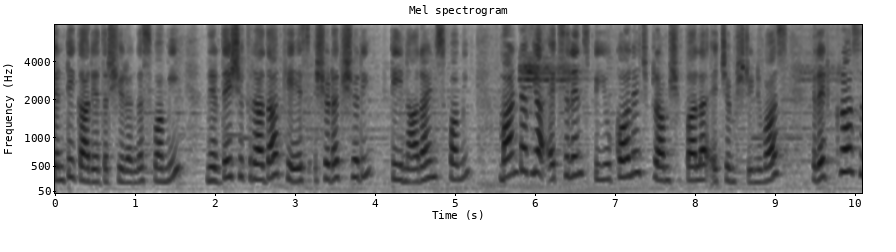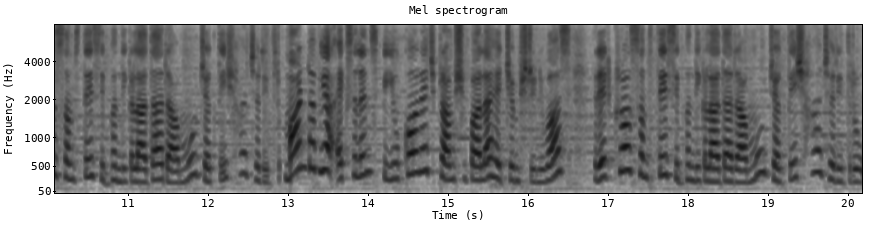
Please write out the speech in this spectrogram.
ಜಂಟಿ ಕಾರ್ಯದರ್ಶಿ ರಂಗಸ್ವಾಮಿ, ನಿರ್ದೇಶಕರಾದ KS Shadakshari, T Narayanaswamy Mandavya Excellence PU college ಪ್ರಾಂಶುಪಾಲ ಎಚ್ಎಂ ಶ್ರೀನಿವಾಸ್, ರೆಡ್ ಕ್ರಾಸ್ ಸಂಸ್ಥೆ ಸಿಬ್ಬಂದಿಗಳಾದ ರಾಮು, ಜಗದೀಶ್ ಹಾಜರಿದ್ದರು. ಮಾಂಡವ್ಯ ಎಕ್ಸಲೆನ್ಸ್ ಪಿಯು ಕಾಲೇಜ್ ಪ್ರಾಂಶುಪಾಲ ಎಚ್ಎಂ ಶ್ರೀನಿವಾಸ್, ರೆಡ್ ಕ್ರಾಸ್ ಸಂಸ್ಥೆ ಸಿಬ್ಬಂದಿಗಳಾದ ರಾಮು, ಜಗದೀಶ್ ಹಾಜರಿದ್ದರು.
